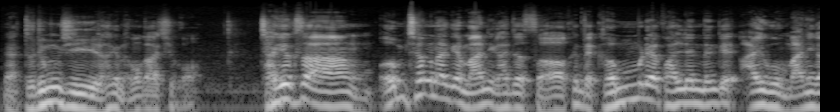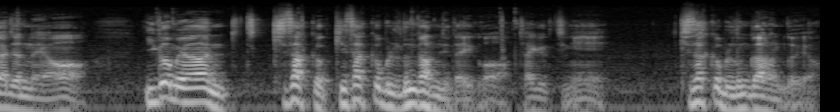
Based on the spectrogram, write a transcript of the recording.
그냥 두리뭉실하게 넘어가시고 자격상 엄청나게 많이 가졌어. 근데 건물에 관련된 게 아이고 많이 가졌네요. 이거면 기사급 기사급을 능가합니다. 이거 자격증이 기사급을 능가하는 거예요.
